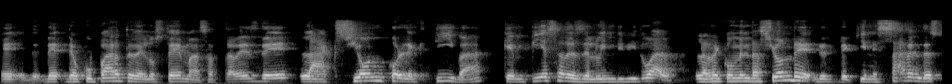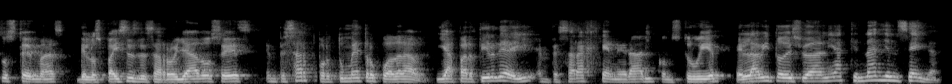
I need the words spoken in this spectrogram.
eh, de ocuparte de los temas, a través de la acción colectiva que empieza desde lo individual. La recomendación de, quienes saben de estos temas, de los países desarrollados, es empezar por tu metro cuadrado y a partir de ahí empezar a generar y construir el hábito de ciudadanía que nadie enseña.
